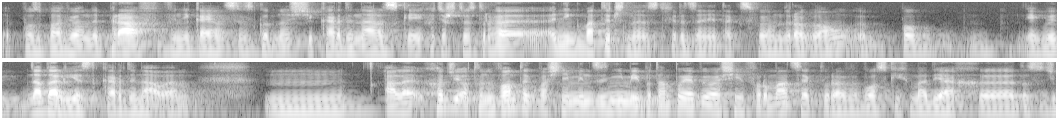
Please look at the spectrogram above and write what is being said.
e, pozbawiony praw wynikających z godności kardynalskiej, chociaż to jest trochę enigmatyczne stwierdzenie tak swoją drogą, bo jakby nadal jest kardynałem. Mm, ale chodzi o ten wątek właśnie między nimi, bo tam pojawiła się informacja, która we włoskich mediach e, dosyć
